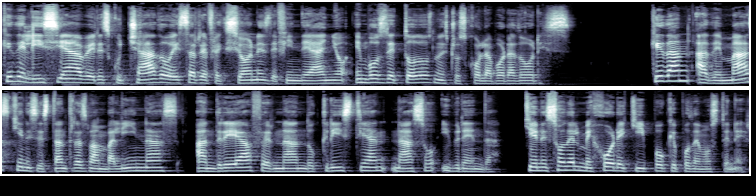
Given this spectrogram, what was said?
Qué delicia haber escuchado estas reflexiones de fin de año en voz de todos nuestros colaboradores. Quedan además quienes están tras bambalinas, Andrea, Fernando, Cristian, Naso y Brenda, quienes son el mejor equipo que podemos tener.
